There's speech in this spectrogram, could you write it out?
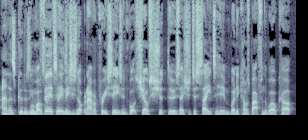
and as good as he Well, my was fear for him season. is he's not going to have a pre-season. What Chelsea should do is they should just say to him when he comes back from the World Cup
